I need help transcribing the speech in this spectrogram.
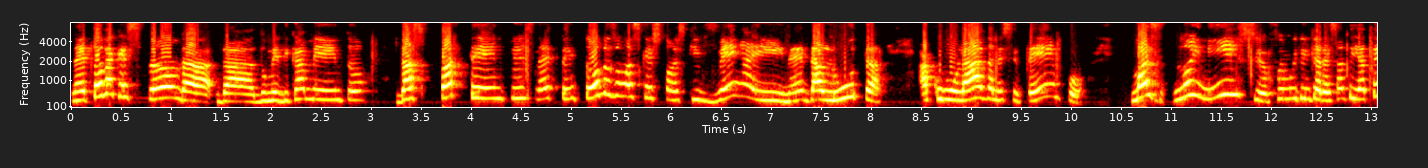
né? Toda a questão da, da do medicamento, das patentes, né? Tem todas umas questões que vêm aí, né, da luta acumulada nesse tempo, mas no início foi muito interessante e até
